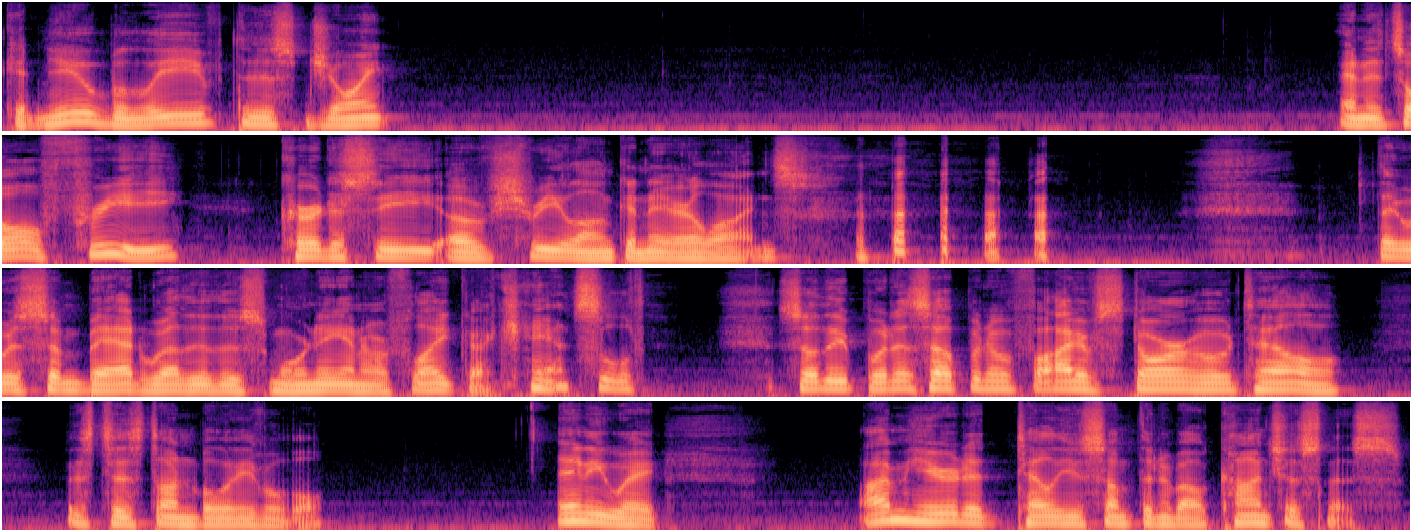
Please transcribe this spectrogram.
Can you believe this joint? And it's all free courtesy of Sri Lankan Airlines. there was some bad weather this morning and our flight got canceled. So they put us up in a five star hotel. It's just unbelievable. Anyway, I'm here to tell you something about consciousness.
